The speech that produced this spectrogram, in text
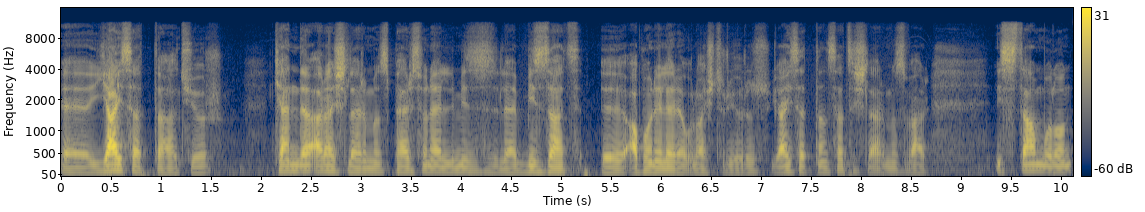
E, Yaysat dağıtıyor. Kendi araçlarımız, personelimizle bizzat e, abonelere ulaştırıyoruz. Yaysat'tan satışlarımız var. İstanbul'un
